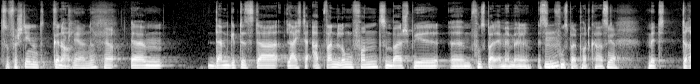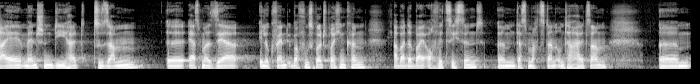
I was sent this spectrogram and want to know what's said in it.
zu verstehen und Genau. zu erklären. Ne? Ja. Ähm, dann gibt es da leichte Abwandlungen von, zum Beispiel ähm, Fußball-MML, ist ein Fußball-Podcast Mhm. Ja. mit drei Menschen, die halt zusammen äh, erstmal sehr eloquent über Fußball sprechen können, aber dabei auch witzig sind. Ähm, das macht es dann unterhaltsam. Ähm,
